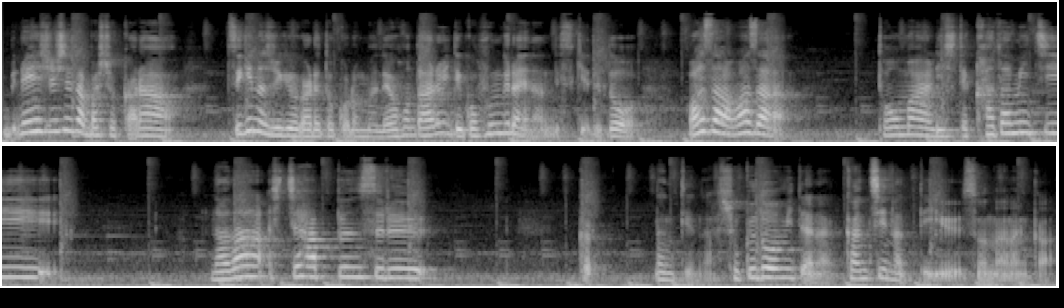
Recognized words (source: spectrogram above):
練習してた場所から次の授業があるところまでは本当歩いて5分ぐらいなんですけれどわざわざ遠回りして片道78分するなんていうんだ食堂みたいなカンチーナっていうそんななんか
